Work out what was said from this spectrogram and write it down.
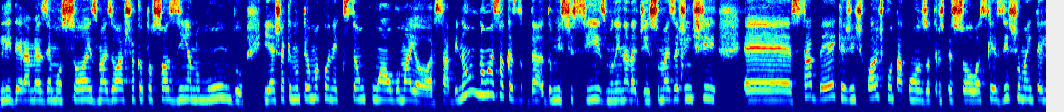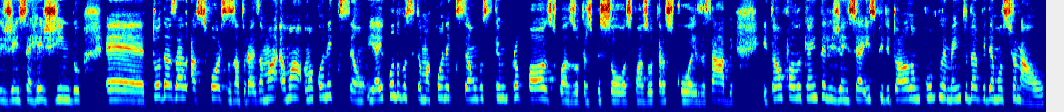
liderar minhas emoções, mas eu acho que eu tô sozinha no mundo e acho que não tem uma conexão com algo maior, sabe? Não, não essa coisa do misticismo nem nada disso, mas a gente é, saber que a gente pode contar com as outras pessoas, que existe uma inteligência regindo é, todas as, as, forças naturais, é uma, é uma, uma conexão. E aí, quando você tem uma conexão, você tem um propósito com as outras pessoas, com as outras coisas, sabe? Então eu falo que a inteligência espiritual é um complemento da vida emocional.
